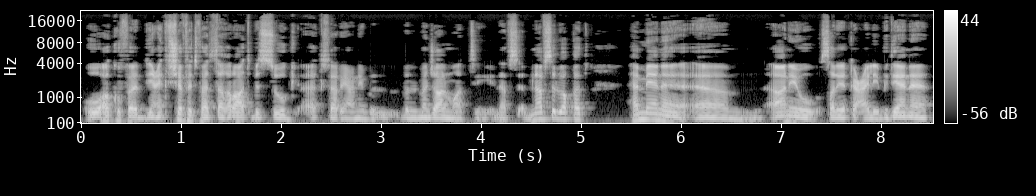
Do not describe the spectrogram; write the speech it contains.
وأكو فد يعني اكتشفت فد ثغرات بالسوق أكثر يعني بال- بالمجال مالتي نفسه. بنفس الوقت همينا أني وصديقي علي بدينا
